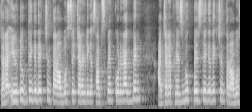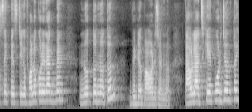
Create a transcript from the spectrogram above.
যারা ইউটিউব থেকে দেখছেন তারা অবশ্যই চ্যানেলটিকে সাবস্ক্রাইব করে রাখবেন আর যারা ফেসবুক পেজ থেকে দেখছেন তারা অবশ্যই পেজটিকে ফলো করে রাখবেন নতুন নতুন ভিডিও পাওয়ার জন্য। তাহলে আজকে এ পর্যন্তই।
